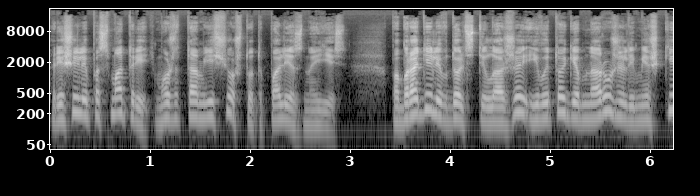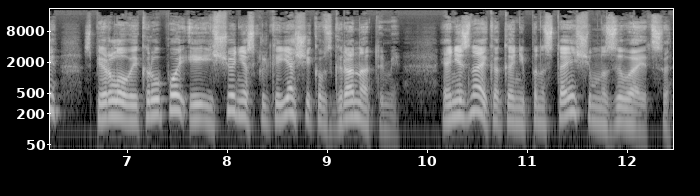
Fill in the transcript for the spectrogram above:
решили посмотреть, может там еще что-то полезное есть. Побродили вдоль стеллажей и в итоге обнаружили мешки с перловой крупой и еще несколько ящиков с гранатами. Я не знаю, как они по-настоящему называются,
